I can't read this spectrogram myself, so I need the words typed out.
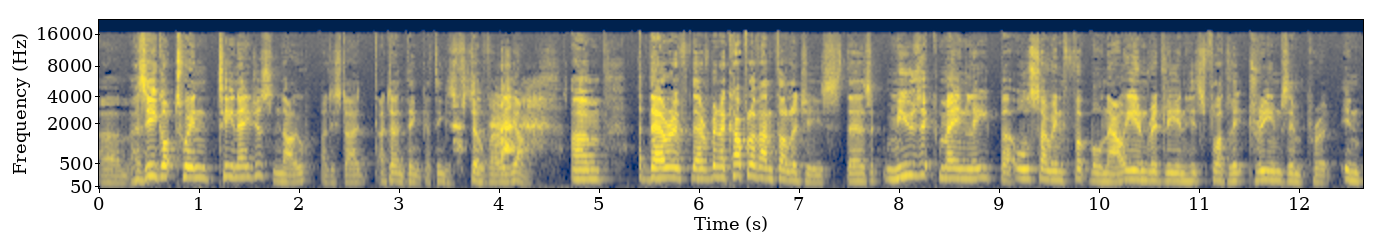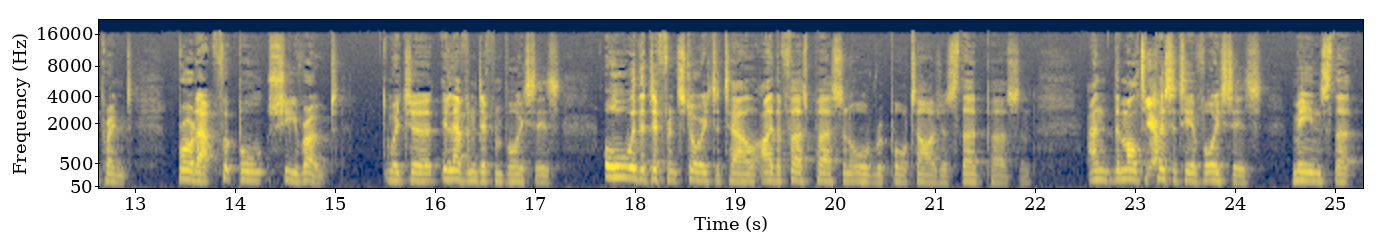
Um, has he got twin teenagers? No, I just I, I don't think. I think he's still very young. Um, there have there have been a couple of anthologies. There's music mainly, but also in football now. Ian Ridley in his Floodlit Dreams imprint, brought out Football She Wrote, which are eleven different voices, all with a different story to tell, either first person or reportage as third person. And the multiplicity yeah. of voices means that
